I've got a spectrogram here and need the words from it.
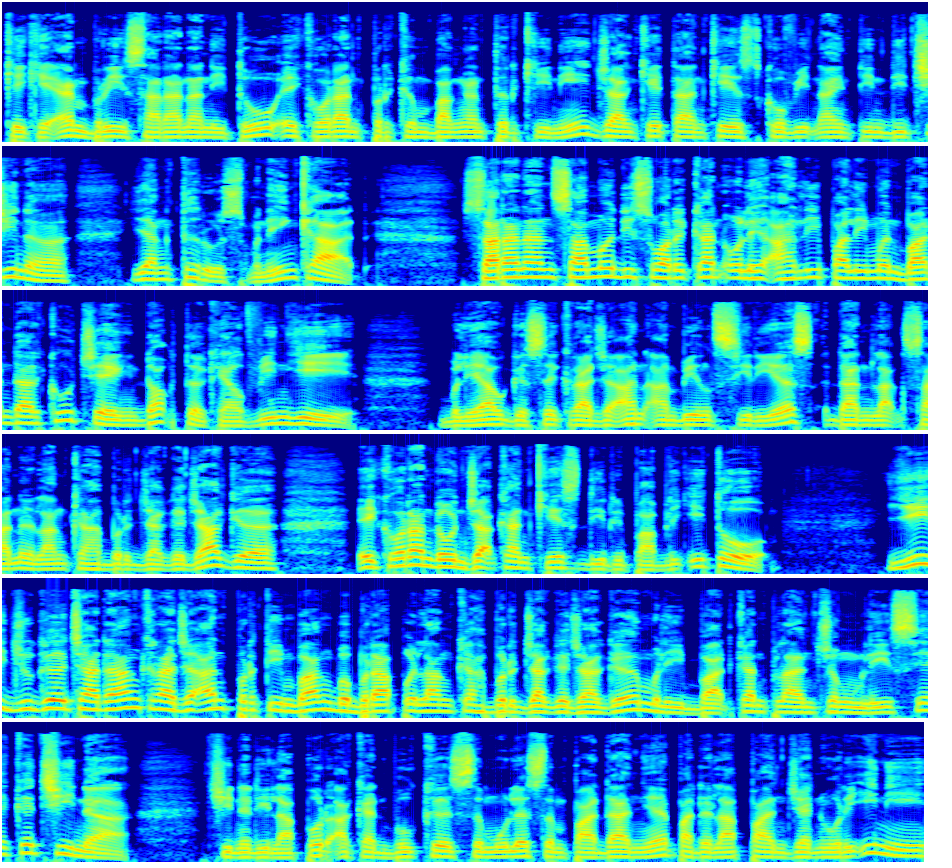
KKM beri saranan itu ekoran perkembangan terkini jangkitan kes COVID-19 di China yang terus meningkat. Saranan sama disuarakan oleh ahli Parlimen Bandar Kuching Dr. Kelvin Yee. Beliau gesa kerajaan ambil serius dan laksana langkah berjaga-jaga ekoran lonjakan kes di republik itu. Yi juga cadang kerajaan pertimbang beberapa langkah berjaga-jaga melibatkan pelancong Malaysia ke China. China dilapor akan buka semula sempadannya pada 8 Januari ini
